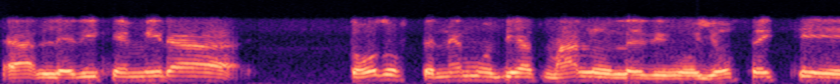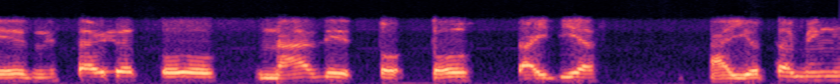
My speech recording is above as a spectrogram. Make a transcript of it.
Ah, le dije, mira, todos tenemos días malos, le digo, yo sé que en esta vida todos, nadie, todos hay días, ah, yo también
